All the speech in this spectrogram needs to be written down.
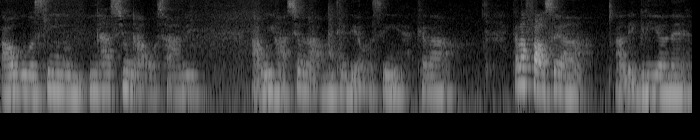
algo assim, irracional, sabe? Algo irracional, entendeu? Assim, aquela, aquela falsa alegria, né?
